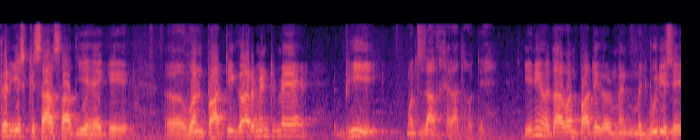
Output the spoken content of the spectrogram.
پھر اس کے ساتھ ساتھ یہ ہے کہ ون پارٹی گورنمنٹ میں بھی متضاد خیالات ہوتے ہیں۔ یہ نہیں ہوتا ون پارٹی گورنمنٹ مجبوری سے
